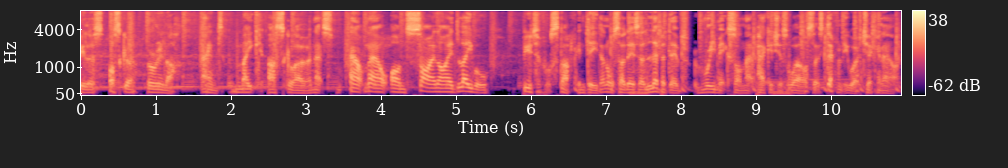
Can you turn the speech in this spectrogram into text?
Fabulous Oscar Barila and Make Us Glow, and that's out now on Cyanide label. Beautiful stuff indeed, and also there's a Lebedev remix on that package as well, so it's definitely worth checking out.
